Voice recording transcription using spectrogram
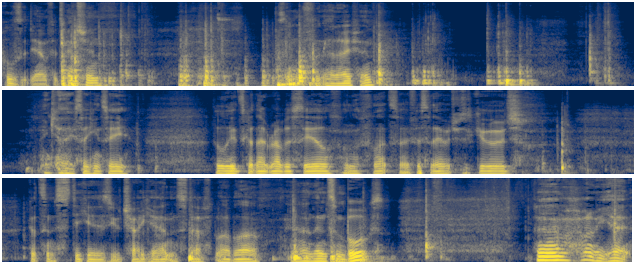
pulls it down for tension. So we'll flip that open. Okay, so you can see the lid's got that rubber seal on the flat surface there, which is good. Got some stickers you'll choke out and stuff, blah blah. And then some books. Um, what do we get?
